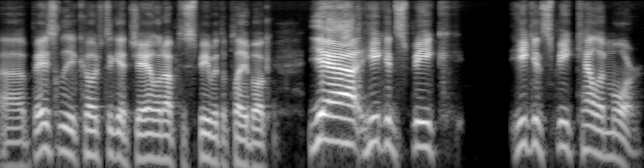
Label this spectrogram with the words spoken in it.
Uh, basically, a coach to get Jalen up to speed with the playbook. Yeah, he can speak. He can speak Kellen Moore.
